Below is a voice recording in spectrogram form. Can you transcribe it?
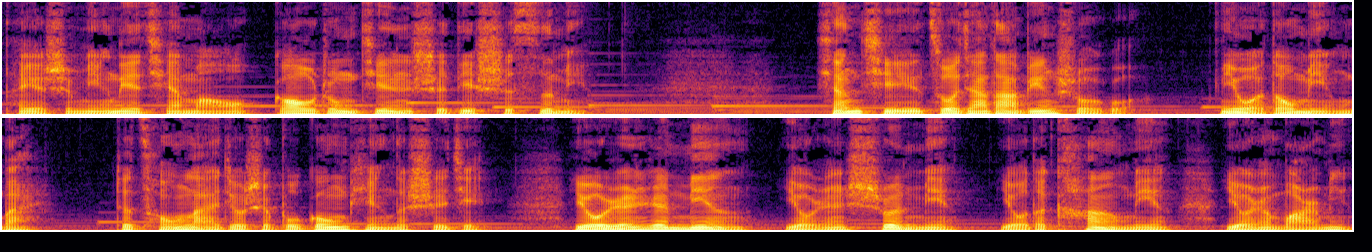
他也是名列前茅，高中进士第十四名。想起作家大兵说过：“你我都明白，这从来就是不公平的世界。有人认命，有人顺命，有的抗命，有人玩命。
